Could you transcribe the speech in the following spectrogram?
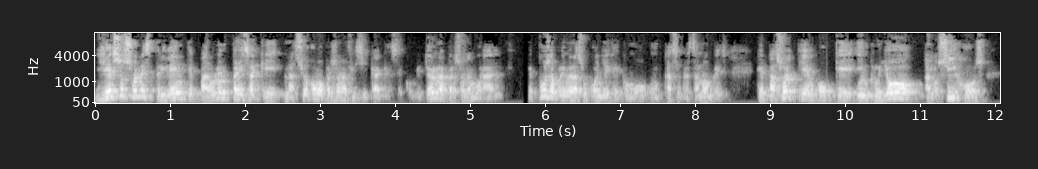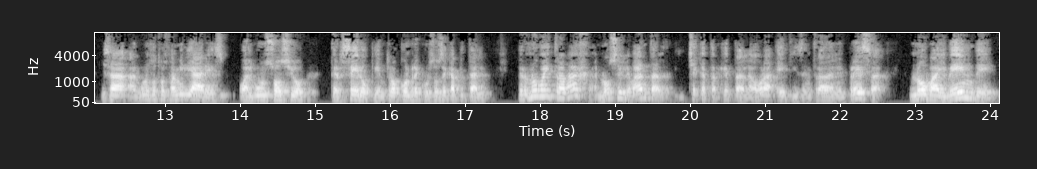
Y eso suena estridente para una empresa que nació como persona física, que se convirtió en una persona moral, que puso primero a su cónyuge como un casi prestanombres, que pasó el tiempo, que incluyó a los hijos, quizá algunos otros familiares o algún socio tercero que entró con recursos de capital, pero no va y trabaja, no se levanta y checa tarjeta a la hora X de entrada en la empresa, no va y vende,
